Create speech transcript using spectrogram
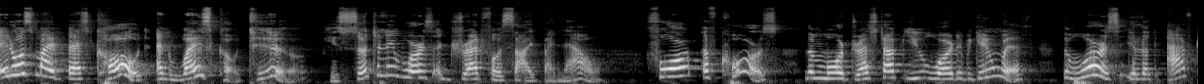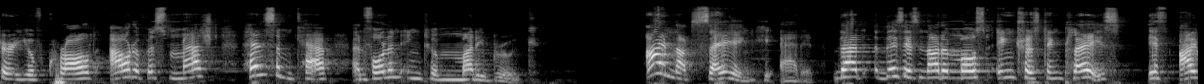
it was my best coat and waistcoat, too. He certainly wears a dreadful sight by now. For, of course, the more dressed up you were to begin with, the worse you look after you've crawled out of a smashed hansom cab and fallen into a muddy brook. I'm not saying, he added, that this is not a most interesting place. If I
